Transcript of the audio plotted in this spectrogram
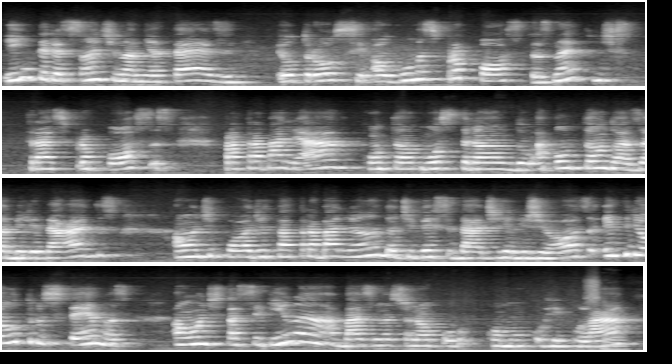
E interessante, na minha tese, eu trouxe algumas propostas, né? A gente traz propostas para trabalhar, mostrando, apontando as habilidades onde pode estar trabalhando a diversidade religiosa, entre outros temas, onde está seguindo a Base Nacional Comum Curricular Sim.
